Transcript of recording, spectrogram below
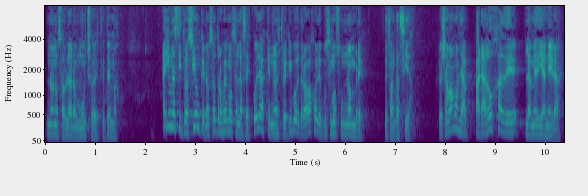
No nos hablaron mucho de este tema. Hay una situación que nosotros vemos en las escuelas que en nuestro equipo de trabajo le pusimos un nombre de fantasía. Lo llamamos la paradoja de la medianera.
